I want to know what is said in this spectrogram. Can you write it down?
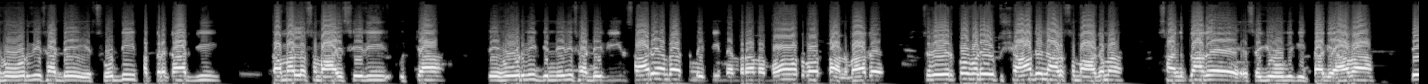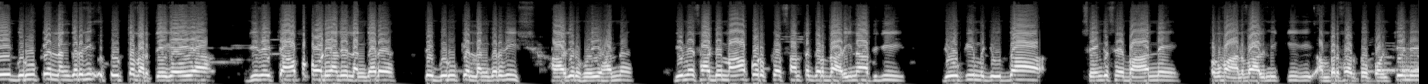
ਹੋਰ ਵੀ ਸਾਡੇ ਸੋਢੀ ਪੱਤਰਕਾਰ ਜੀ, ਕਮਲ ਸਮਾਜ ਸੇਵੀ ਉੱਚਾ ਤੇ ਹੋਰ ਵੀ ਜਿੰਨੇ ਵੀ ਸਾਡੇ ਵੀਰ ਸਾਰਿਆਂ ਦਾ ਕਮੇਟੀ ਮੈਂਬਰਾਂ ਦਾ ਬਹੁਤ ਬਹੁਤ ਧੰਨਵਾਦ। ਸਵੇਰ ਤੋਂ ਬੜੇ ਉਤਸ਼ਾਹ ਦੇ ਨਾਲ ਸਮਾਗਮ ਸੰਗਤਾਂ ਦੇ ਸਹਿਯੋਗ ਕੀਤਾ ਗਿਆ ਵਾ। ਤੇ ਗੁਰੂ ਕੇ ਲੰਗਰ ਵੀ ਉਤੁੱਟ ਵਰਤੇ ਗਏ ਆ, ਜਿਵੇਂ ਚਾਹ ਪਕੌੜਿਆਂ ਦੇ ਲੰਗਰ ਤੇ ਗੁਰੂ ਕੇ ਲੰਗਰ ਵੀ ਹਾਜ਼ਰ ਹੋਏ ਹਨ। ਜਿਵੇਂ ਸਾਡੇ ਮਹਾਂਪੁਰਖ ਸੰਤ ਗਰਧਾਰੀ ਨਾਥ ਜੀ, ਜੋ ਕਿ ਮੌਜੂਦਾ ਸਿੰਘ ਸਹਿਬਾਨ ਨੇ, ਭਗਵਾਨ ਵਾਲਮੀਕੀ ਜੀ ਅੰਮ੍ਰਿਤਸਰ ਤੋਂ ਪਹੁੰਚੇ ਨੇ,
